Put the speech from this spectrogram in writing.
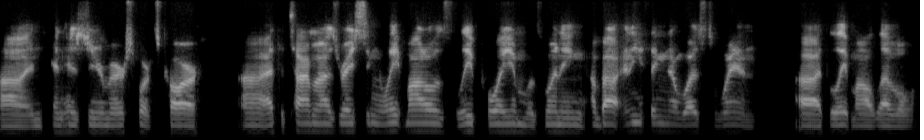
uh, in, in his junior motorsports car. Uh, at the time I was racing late models, Lee Pulliam was winning about anything there was to win uh, at the late model level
